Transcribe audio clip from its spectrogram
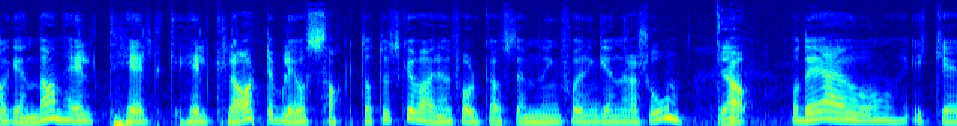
agendaen. Helt, helt, helt klart. Det ble jo sagt at det skulle være en folkeavstemning for en generasjon. Ja. Og det er jo ikke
